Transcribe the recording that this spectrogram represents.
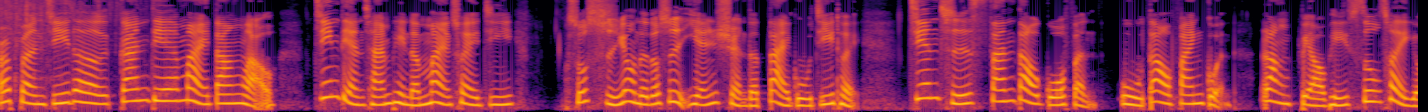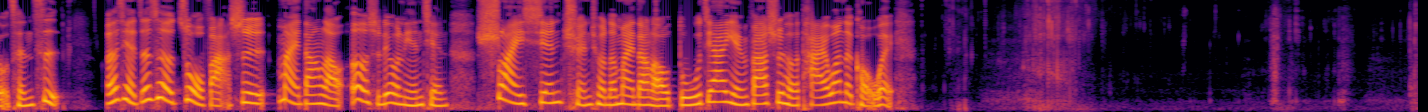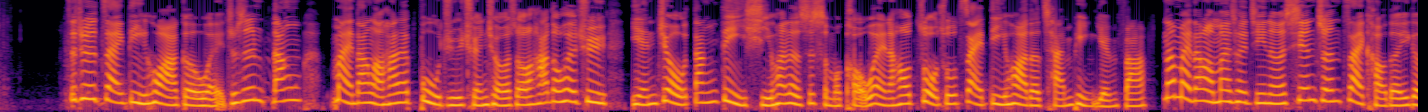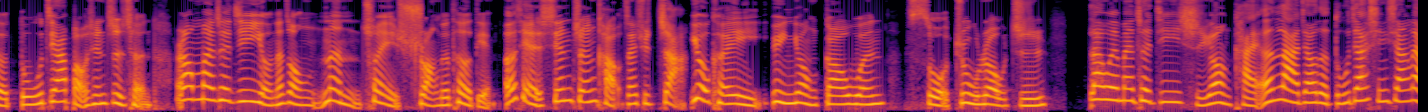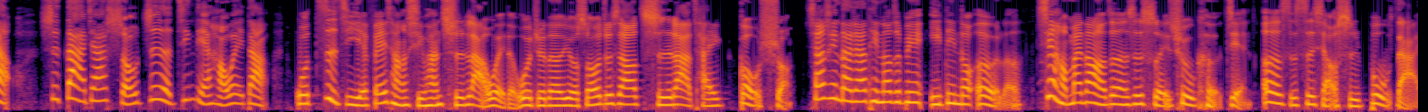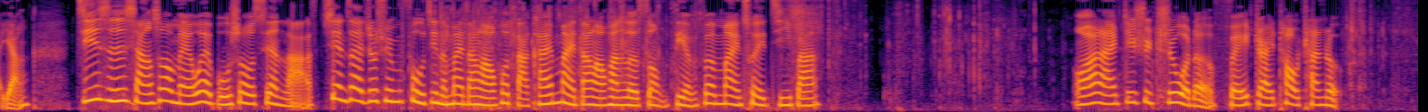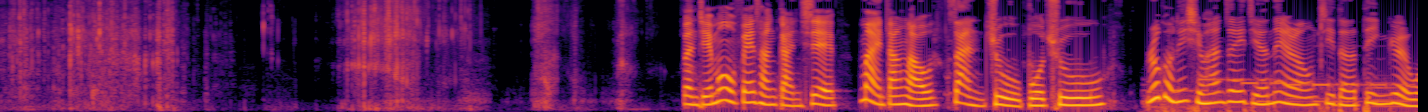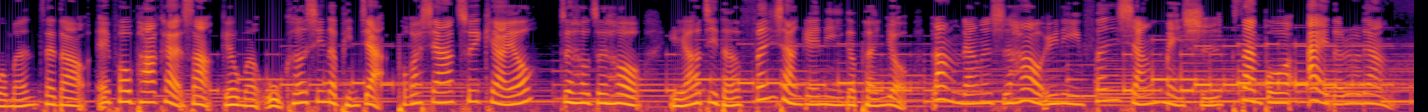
而本集的干爹麦当劳经典产品的麦脆鸡，所使用的都是严选的带骨鸡腿，坚持三道裹粉，五道翻滚，让表皮酥脆有层次。而且这次的做法是麦当劳二十六年前率先全球的麦当劳独家研发，适合台湾的口味。这就是在地化，各位，就是当麦当劳它在布局全球的时候，它都会去研究当地喜欢的是什么口味，然后做出在地化的产品研发。那麦当劳麦脆鸡呢，先蒸再烤的一个独家保鲜制成，让麦脆鸡有那种嫩脆爽的特点，而且先蒸烤再去炸，又可以运用高温锁住肉汁。辣味麦脆鸡使用凯恩辣椒的独家新香料。是大家熟知的经典好味道，我自己也非常喜欢吃辣味的。我觉得有时候就是要吃辣才够爽。相信大家听到这边一定都饿了。幸好麦当劳真的是随处可见，二十四小时不打烊，即时享受美味不受限啦。现在就去附近的麦当劳或打开麦当劳欢乐送，点份麦脆鸡吧。我要来继续吃我的肥宅套餐了。本节目非常感谢麦当劳赞助播出。如果你喜欢这一集的内容，记得订阅我们，再到 Apple Podcast 上给我们五颗星的评价，噗咖虾吹起来哟。最后最后，也要记得分享给你一个朋友，让良人十号与你分享美食，散播爱的热量。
